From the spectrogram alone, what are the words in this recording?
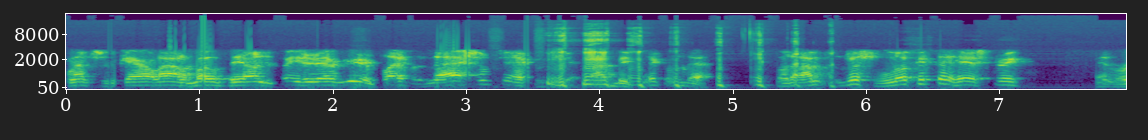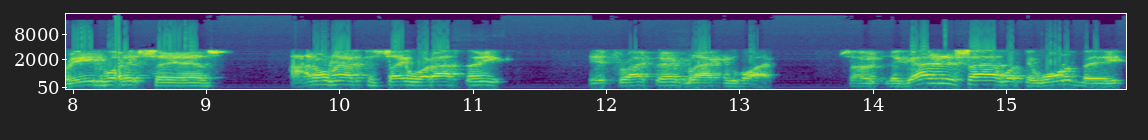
Clemson, Carolina, both be undefeated every year and play for the national championship. I'd be tickled to death. But I'm just look at the history and read what it says. I don't have to say what I think. It's right there in black and white. So they got to decide what they want to be.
